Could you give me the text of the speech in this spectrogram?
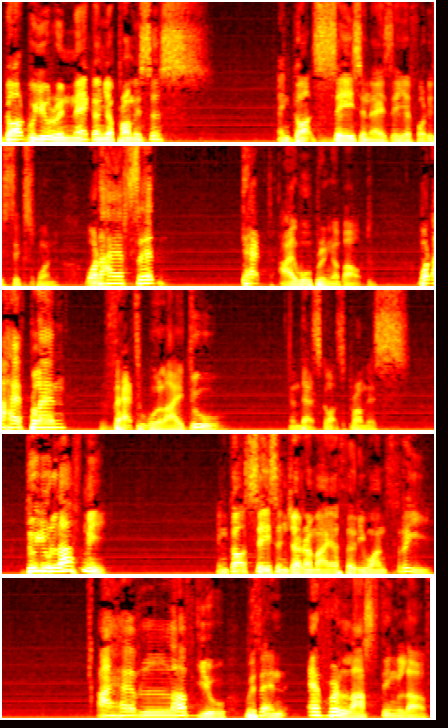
God, will you renege on your promises? And God says in Isaiah 46 1, What I have said, that I will bring about. What I have planned, that will I do. And that's God's promise. Do you love me? And God says in Jeremiah 31 3, I have loved you with an everlasting love.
